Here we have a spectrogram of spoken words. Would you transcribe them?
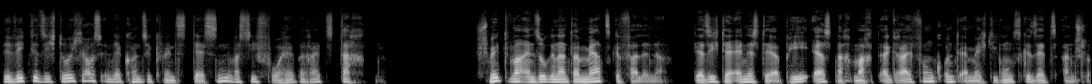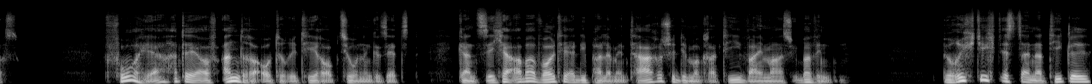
bewegte sich durchaus in der Konsequenz dessen, was sie vorher bereits dachten. Schmidt war ein sogenannter Märzgefallener, der sich der NSDAP erst nach Machtergreifung und Ermächtigungsgesetz anschloss. Vorher hatte er auf andere autoritäre Optionen gesetzt, ganz sicher aber wollte er die parlamentarische Demokratie Weimars überwinden. Berüchtigt ist sein Artikel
